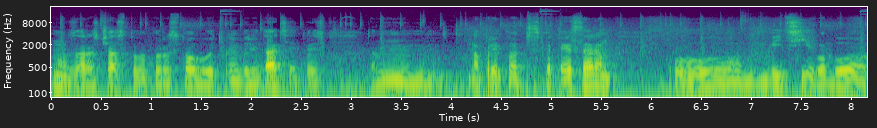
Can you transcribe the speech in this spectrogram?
ну, зараз часто використовують в реабілітації. Тобто, там, наприклад, з ПТСР у бійців або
